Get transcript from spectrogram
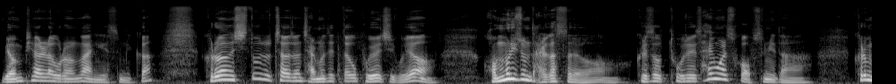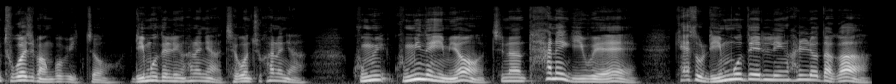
면피하려고 그러는 거 아니겠습니까? 그런 시도조차 전 잘못했다고 보여지고요. 건물이 좀 낡았어요. 그래서 도저히 사용할 수가 없습니다. 그럼 두 가지 방법이 있죠. 리모델링 하느냐, 재건축 하느냐. 국민, 국민의힘이요. 지난 탄핵 이후에 계속 리모델링 하려다가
